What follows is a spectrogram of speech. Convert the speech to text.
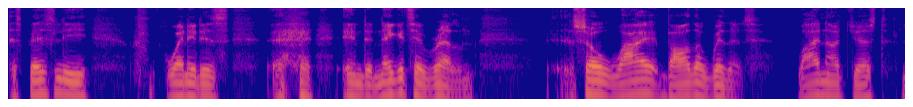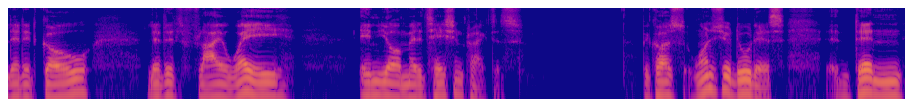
especially when it is uh, in the negative realm. So why bother with it? Why not just let it go let it fly away in your meditation practice. Because once you do this, then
